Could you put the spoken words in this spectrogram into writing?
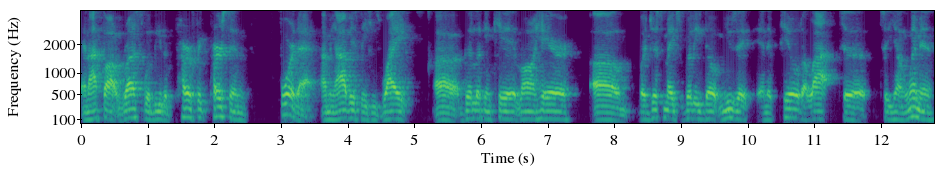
And I thought Russ would be the perfect person for that. I mean, obviously he's white, uh, good looking kid, long hair, um, but just makes really dope music and appealed a lot to to young women.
